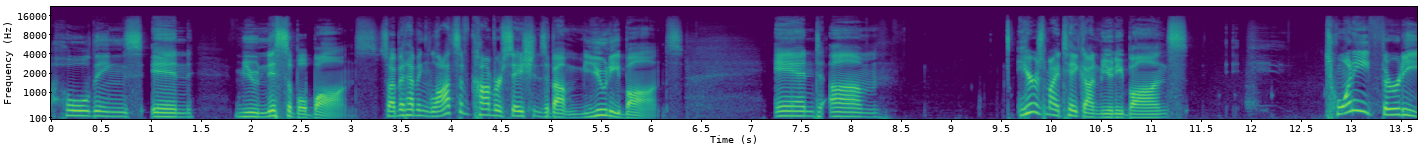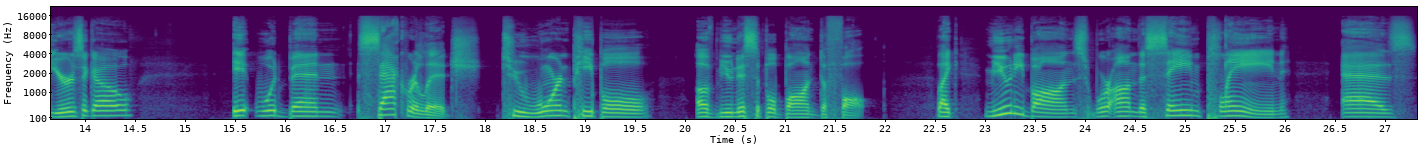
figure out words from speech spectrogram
holdings in municipal bonds. So I've been having lots of conversations about muni bonds. And um, here's my take on muni bonds 20, 30 years ago, it would been sacrilege to warn people of municipal bond default. Like muni bonds were on the same plane as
